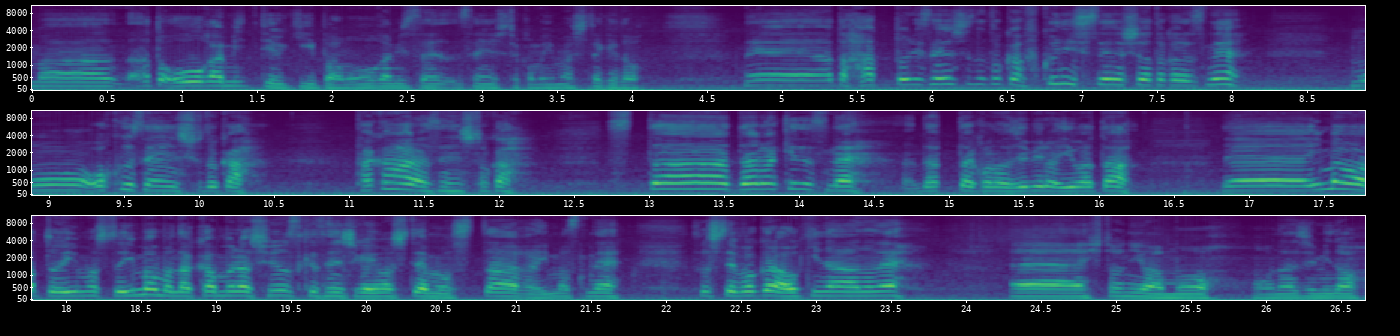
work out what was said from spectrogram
まあ、あと大神っていうキーパーも大神選手とかもいましたけど、ね、あと服部選手だとか福西選手だとかですね、もう奥選手とか高原選手とかスターだらけですね、だったこのジュビロ岩田。で今はと言いますと、今も中村俊輔選手がいまして、もうスターがいますね。そして僕ら沖縄のね、えー人にはもうおなじみの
